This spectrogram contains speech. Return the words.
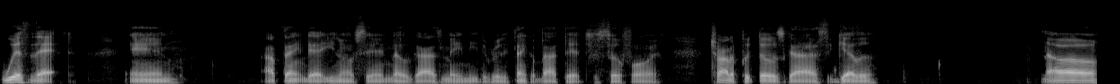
with that. And I think that, you know I'm saying, those guys may need to really think about that just so far as trying to put those guys together. Uh,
